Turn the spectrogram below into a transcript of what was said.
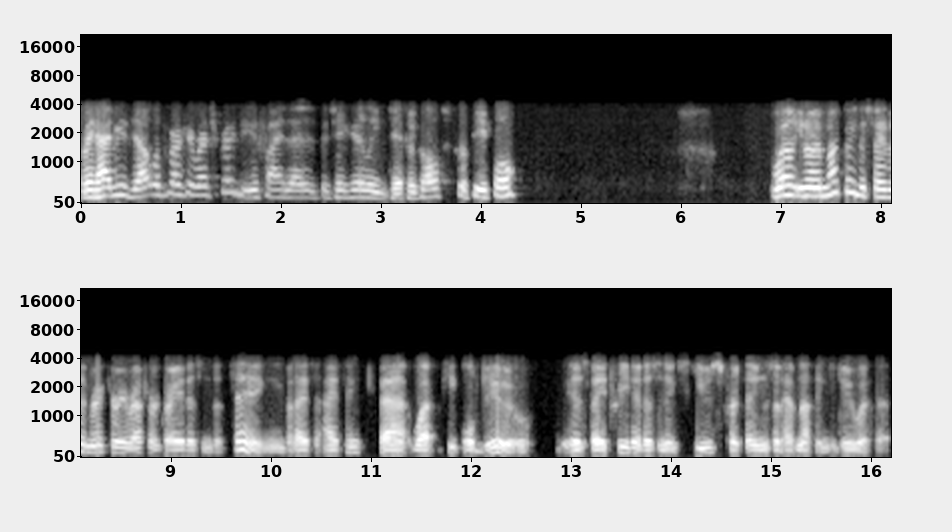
I mean, have you dealt with Mercury retrograde? Do you find that it's particularly difficult for people? Well, you know, I'm not going to say that Mercury retrograde isn't a thing, but I, I think that what people do is they treat it as an excuse for things that have nothing to do with it.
